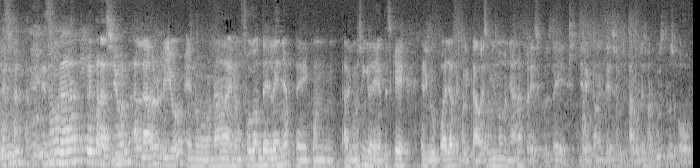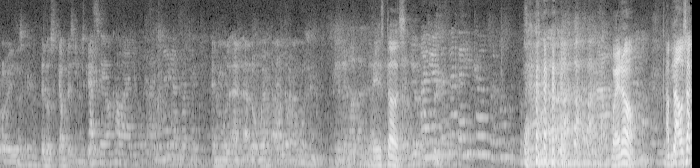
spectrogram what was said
es, es un- es una preparación al lado del río en, una, en un fogón de leña eh, con algunos ingredientes que el grupo haya recolectado esa misma mañana, frescos de, directamente de sus árboles o arbustos o proveídos de los campesinos que Paseo a caballo. en mul- a, a lomo de-. Listos. Bueno, aplauso acá.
